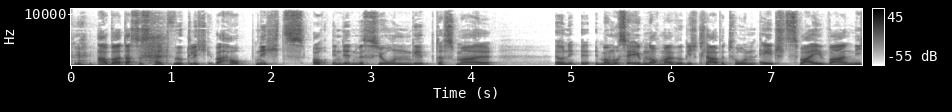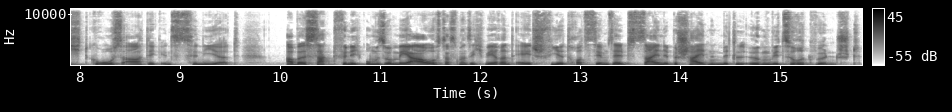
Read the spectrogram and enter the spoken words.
aber dass es halt wirklich überhaupt nichts auch in den Missionen gibt, dass mal und äh, man muss ja eben nochmal wirklich klar betonen, Age 2 war nicht großartig inszeniert. Aber es sagt, finde ich, umso mehr aus, dass man sich während Age 4 trotzdem selbst seine bescheidenen Mittel irgendwie zurückwünscht.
